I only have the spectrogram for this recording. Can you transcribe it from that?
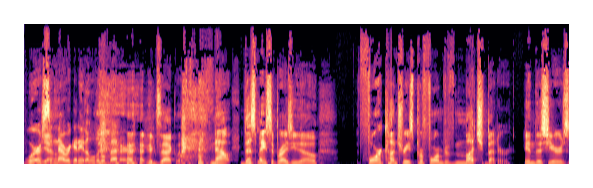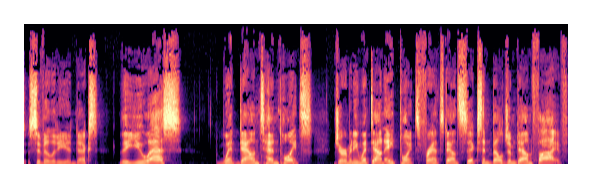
worse, Yeah. and now we're getting a little better. exactly. Now, this may surprise you though. Four countries performed much better in this year's civility index. The US went down 10 points. Germany went down 8 points, France down 6 and Belgium down 5.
